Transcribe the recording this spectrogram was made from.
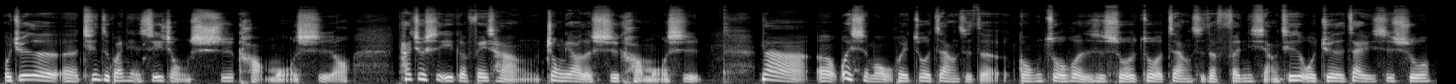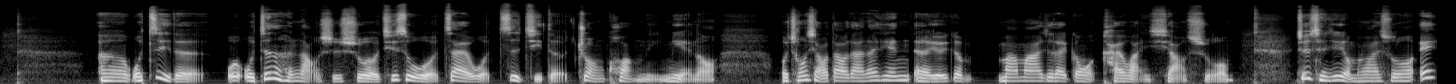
我觉得呃亲子观点是一种思考模式哦，它就是一个非常重要的思考模式。那呃为什么我会做这样子的工作，或者是说做这样子的分享？其实我觉得在于是说，呃我自己的。我我真的很老实说，其实我在我自己的状况里面哦，我从小到大那天呃，有一个妈妈就在跟我开玩笑说，就是曾经有妈妈说，诶，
